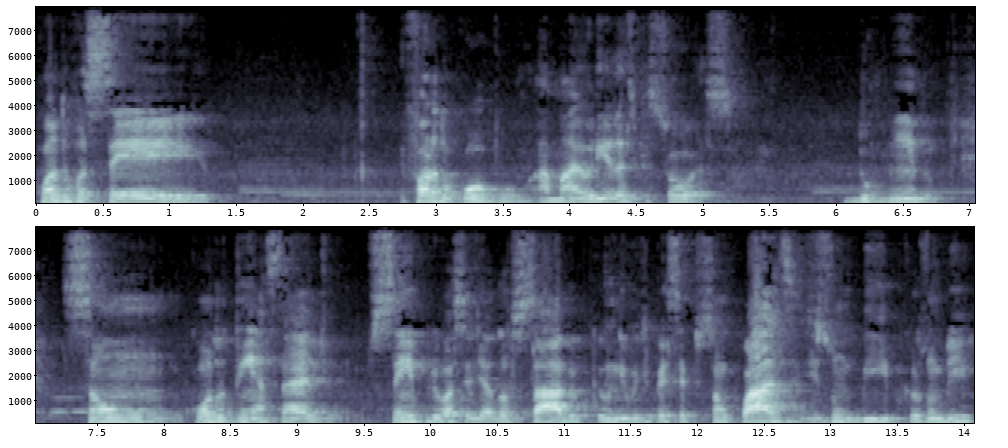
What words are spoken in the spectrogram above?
Quando você fora do corpo, a maioria das pessoas dormindo são quando tem assédio, sempre o assediador sabe, porque o nível de percepção quase de zumbi, porque o zumbi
